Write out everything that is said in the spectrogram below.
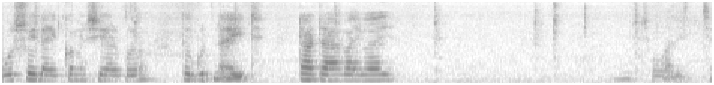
অবশ্যই লাইক কমেন্ট শেয়ার করো। তো good night tata bye bye ছোঁয়া দিচ্ছে।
